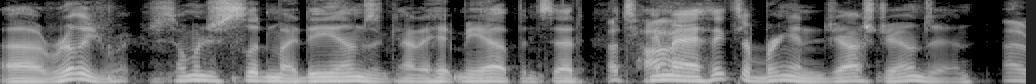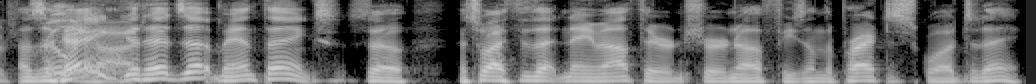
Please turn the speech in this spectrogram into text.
uh, really, someone just slid in my DMs and kind of hit me up and said, "That's hot. Hey man, I think they're bringing Josh Jones in." I was really like, "Hey, hot. good heads up, man. Thanks." So that's why I threw that name out there, and sure enough, he's on the practice squad today.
